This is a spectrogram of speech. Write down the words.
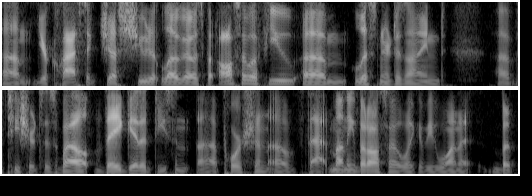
um, your classic "Just Shoot It" logos, but also a few um, listener uh, T-shirts as well. They get a decent uh, portion of that money, but also like if you want it, but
